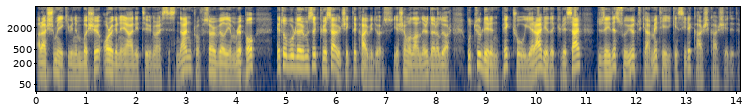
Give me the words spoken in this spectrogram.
Araştırma ekibinin başı Oregon Eyaleti Üniversitesi'nden Profesör William Ripple, Etoburlarımızı küresel ölçekte kaybediyoruz. Yaşam alanları daralıyor. Bu türlerin pek çoğu yerel ya da küresel düzeyde suyu tükenme tehlikesiyle karşı karşıya dedi.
